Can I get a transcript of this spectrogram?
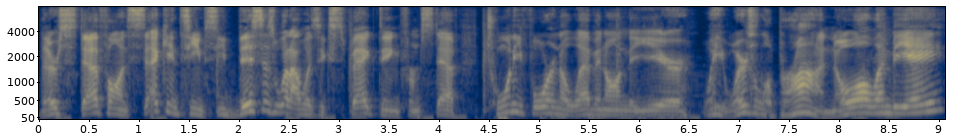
There's Steph on second team. See, this is what I was expecting from Steph. 24 and 11 on the year. Wait, where's LeBron? No All NBA?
